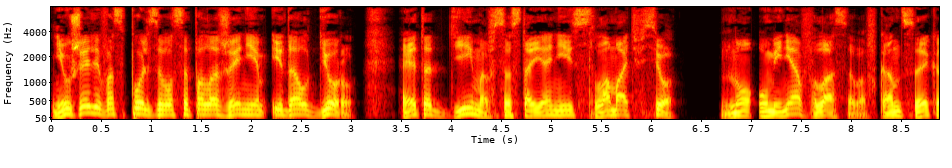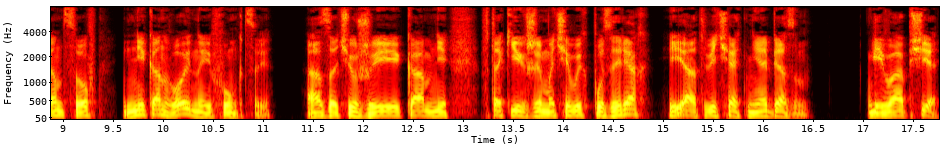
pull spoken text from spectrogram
Неужели воспользовался положением и дал дёру? Этот Дима в состоянии сломать все. Но у меня, Власова, в конце концов, не конвойные функции. А за чужие камни в таких же мочевых пузырях я отвечать не обязан. И вообще,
